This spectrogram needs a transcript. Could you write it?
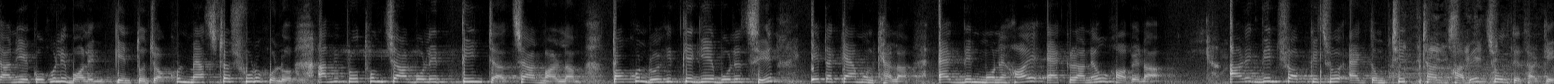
জানিয়ে কোহলি বলেন কিন্তু যখন ম্যাচটা শুরু হলো আমি প্রথম চার বলে তিনটা চার মারলাম। তখন রোহিতকে গিয়ে বলেছি এটা কেমন খেলা? একদিন মনে হয় এক রানেও হবে না। আরেকদিন সবকিছু একদম ঠিকঠাক ভাবে চলতে থাকে।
